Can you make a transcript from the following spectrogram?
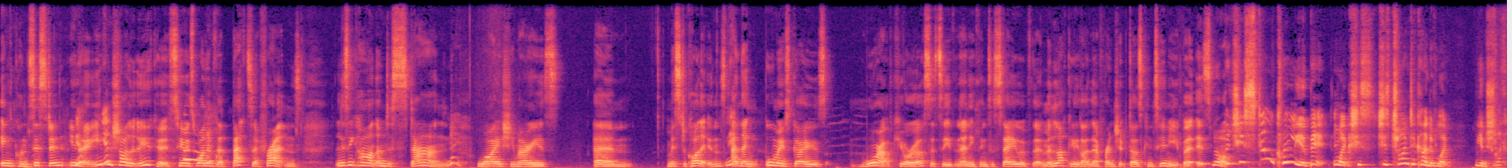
inconsistent, you know, even yeah. Charlotte Lucas, who is one of the better friends, Lizzie can't understand No. why she marries um, Mr. Collins Yeah. and then almost goes more out of curiosity than anything to stay with them. And luckily, like, their friendship does continue, but it's not. But she's still clearly a bit like she's she's trying to kind of like you know, she's like,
